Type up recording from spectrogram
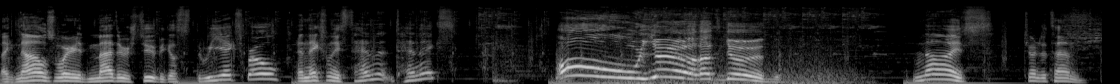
Like now's where it matters too, because 3x, bro, and next one is 10 10x. Oh yeah, that's good. Nice, 210. Nice.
